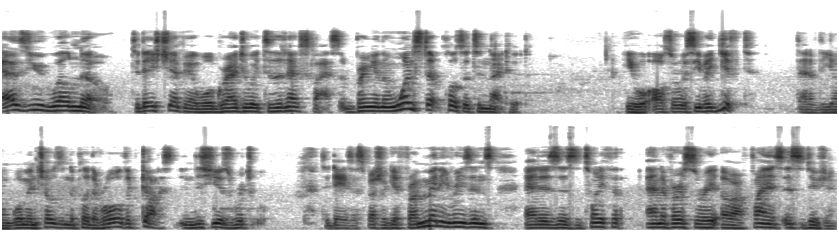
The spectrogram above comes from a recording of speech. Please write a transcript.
as you well know, today's champion will graduate to the next class, bringing them one step closer to knighthood. He will also receive a gift, that of the young woman chosen to play the role of the goddess in this year's ritual. Today is a special gift for many reasons, and it is the 25th anniversary of our finest institution,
